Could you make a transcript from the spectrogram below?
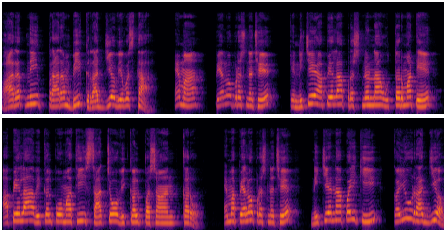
ભારતની પ્રારંભિક રાજ્ય વ્યવસ્થા. એમાં પહેલો પ્રશ્ન છે કે નીચે આપેલા પ્રશ્નના ઉત્તર માટે આપેલા વિકલ્પોમાંથી સાચો વિકલ્પ પસંદ કરો. એમાં પહેલો પ્રશ્ન છે, નીચેના પૈકી કયું રાજ્ય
